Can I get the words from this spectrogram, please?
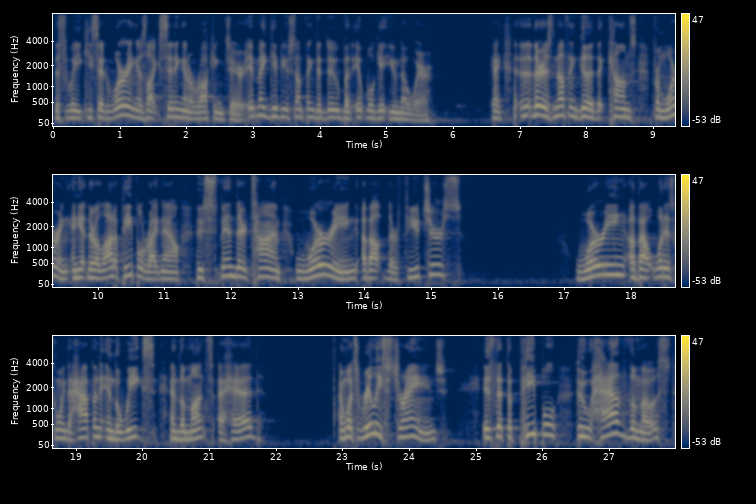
this week, he said, Worrying is like sitting in a rocking chair. It may give you something to do, but it will get you nowhere. Okay? There is nothing good that comes from worrying. And yet, there are a lot of people right now who spend their time worrying about their futures, worrying about what is going to happen in the weeks and the months ahead. And what's really strange is that the people who have the most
